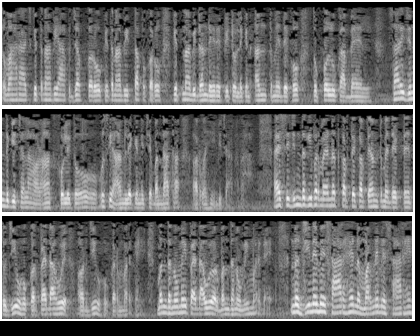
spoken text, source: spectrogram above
तो महाराज कितना भी आप जप करो, कितना भी तप करो, कितना भी ढंढेरे पीटो, लेकिन अंत में देखो तो कोलू का बैल सारी ज़िंदगी चला और आँख खोली तो उसी आंधले के नीचे बंधा था और वहीं बिचारा रहा। ऐसी ज़िंदगी भर मेहनत करते करते अंत में देखते हैं तो जीव होकर पैदा हुए और जीव होकर मर गए। बंधनों में पैदा हुए और बंधनों में ही मर गए। न जीने में सार है, न मरने में सार है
